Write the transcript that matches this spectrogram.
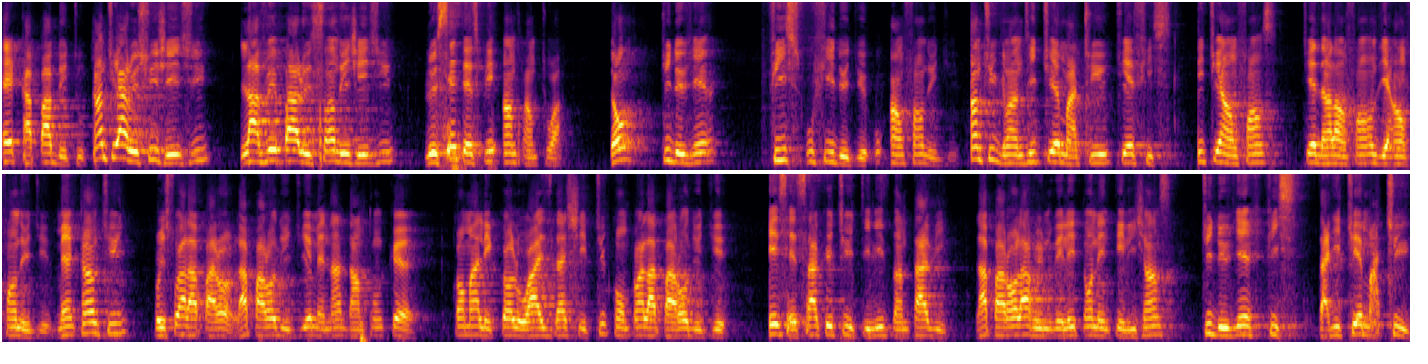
est capable de tout. Quand tu as reçu Jésus, lavé par le sang de Jésus, le Saint-Esprit entre en toi. Donc, tu deviens fils ou fille de Dieu, ou enfant de Dieu. Quand tu grandis, tu es mature, tu es fils. Si tu es enfant, tu es dans l'enfant, on dit enfant de Dieu. Mais quand tu reçois la parole, la parole de Dieu maintenant dans ton cœur, comme à l'école Wise tu comprends la parole de Dieu. Et c'est ça que tu utilises dans ta vie. La parole a renouvelé ton intelligence, tu deviens fils, c'est-à-dire tu es mature.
